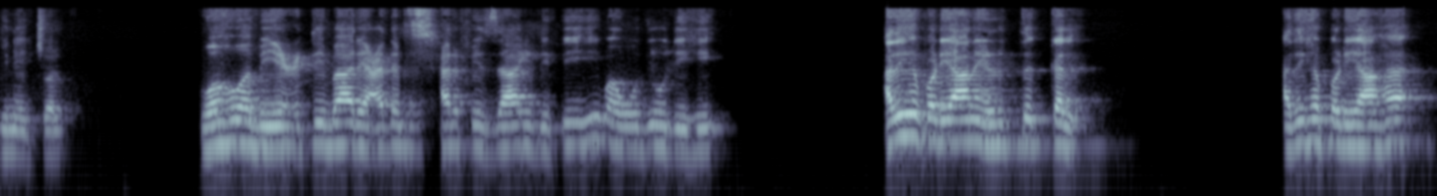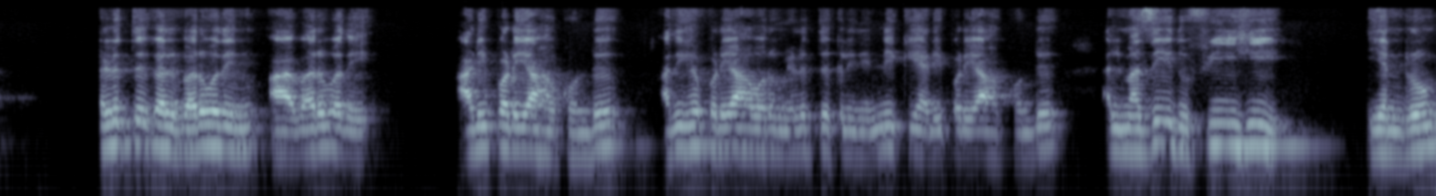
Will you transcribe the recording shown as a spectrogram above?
வினைச்சொல் وهو باعتبار عدم الحرف الزائد فيه ووجوده அதிகப்படியான எழுத்துக்கள் அதிகப்படியாக எழுத்துக்கள் வருவதின் வருவதை அடிப்படையாக கொண்டு அதிகப்படியாக வரும் எழுத்துக்களின் எண்ணிக்கையை அடிப்படையாக கொண்டு அல் மசீது ஃபீஹி என்றும்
